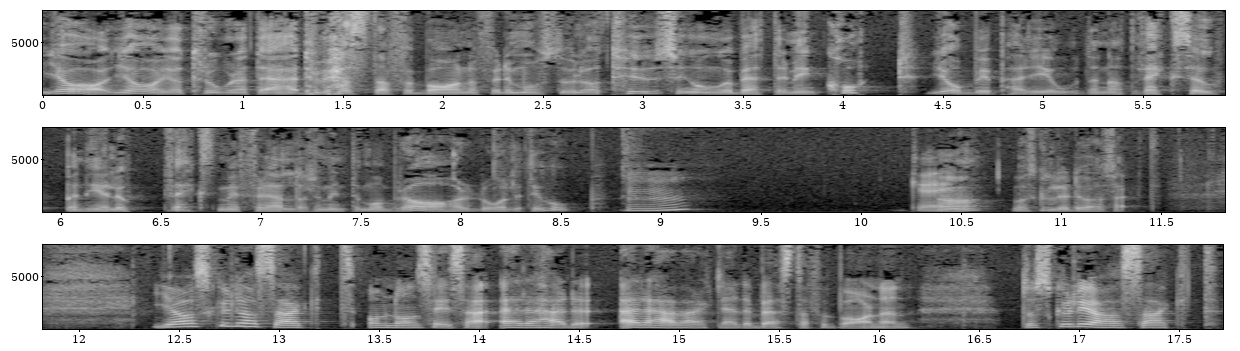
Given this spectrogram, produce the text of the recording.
ja, ja, jag tror att det är det bästa för barnen. För det måste väl vara tusen gånger bättre med en kort jobbig period än att växa upp en hel uppväxt med föräldrar som inte mår bra och har det dåligt ihop. Okej. Ja, vad skulle du ha sagt? Jag skulle ha sagt, om någon säger så här, är det här, är det här verkligen det bästa för barnen? Då skulle jag ha sagt,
